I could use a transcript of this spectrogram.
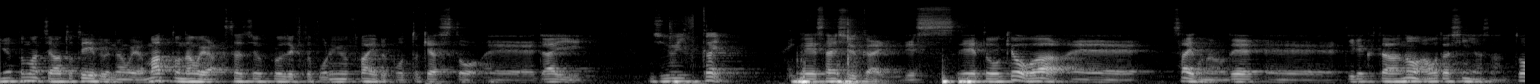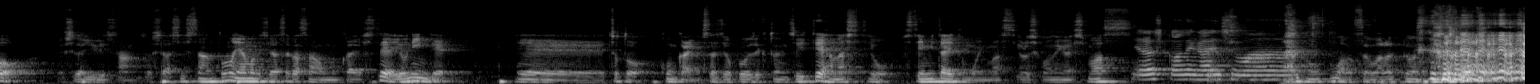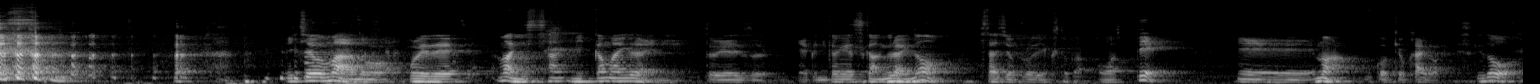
港町アートテーブル名古屋マット名古屋スタジオプロジェクトボリューム5ポッドキャスト、えー、第11回、えー最終回です。えっ、と今日は、えー最後なので、えーディレクターの青田真也さんと吉田ゆりさんそしてアシスタントの山口朝香さんをお迎えして4人で、えーちょっと今回のスタジオプロジェクトについて話をしてみたいと思います。よろしくお願いします。よろしくお願いします。まあ、さ笑ってます。一応、まあ、あの、これで、まあ、2、3, 3日前ぐらいに、とりあえず、約2ヶ月間ぐらいのスタジオプロジェクトが終わって、えーまあ、僕は今日帰るわけですけど、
